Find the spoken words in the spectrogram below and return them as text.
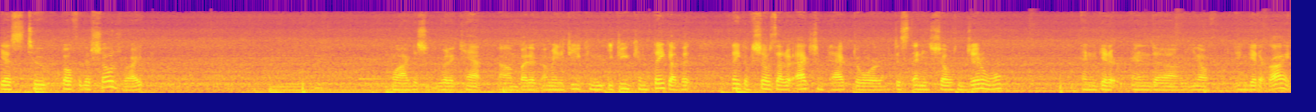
guess two, both of the shows right, well, I guess you really can't. Um, but if, I mean, if you can, if you can think of it, think of shows that are action packed or just any shows in general, and get it, and uh, you know, and get it right.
